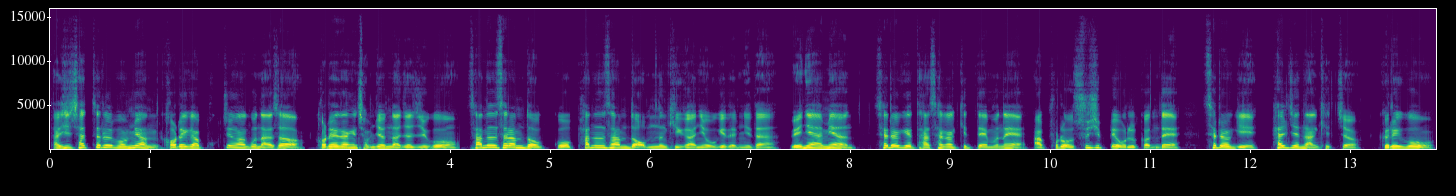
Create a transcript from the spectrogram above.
다시 차트를 보면 거래가 폭증하고 나서 거래량이 점점 낮아지고 사는 사람도 없고 파는 사람도 없는 기간이 오게 됩니다. 왜냐하면 세력이 다 사갔기 때문에 앞으로 수십 배 오를 건데 세력이 팔지는 않겠죠. 그리고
